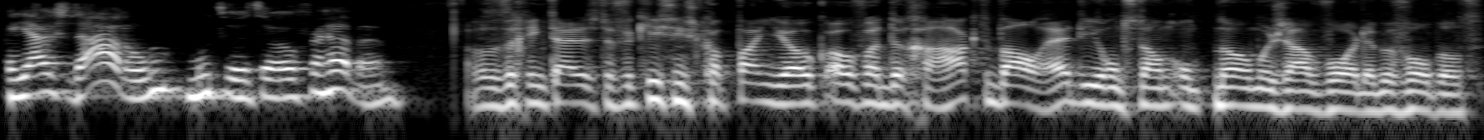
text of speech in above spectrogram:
maar juist daarom moeten we het erover hebben. Want het ging tijdens de verkiezingscampagne ook over de gehaktbal, hè, die ons dan ontnomen zou worden, bijvoorbeeld.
